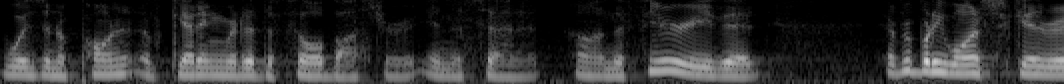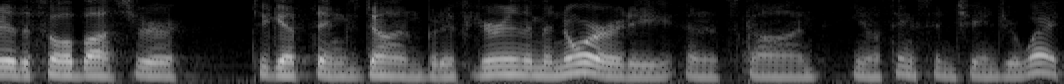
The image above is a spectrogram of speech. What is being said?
was an opponent of getting rid of the filibuster in the Senate on the theory that everybody wants to get rid of the filibuster to get things done. But if you're in the minority and it's gone, you know, things can change your way.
